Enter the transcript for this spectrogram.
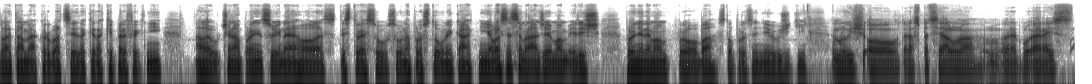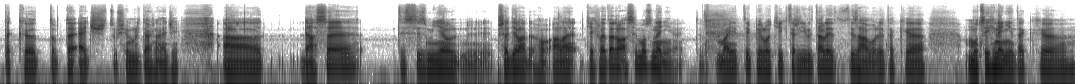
létáme akrobaci, tak je taky perfektní, ale určená pro něco jiného, ale ty stroje jsou, jsou naprosto unikátní. Já vlastně jsem rád, že je mám, i když pro ně nemám pro oba 100% využití. Mluvíš o teda speciálu na Red Bull Air Race, tak to, to je Edge, tuším, lítáš na Edge. A dá se ty jsi zmínil eh, předělat ho, ale těch letadel asi moc není. Ne? Mají ty piloti, kteří lítali ty závody, tak eh, moc jich není, tak eh,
